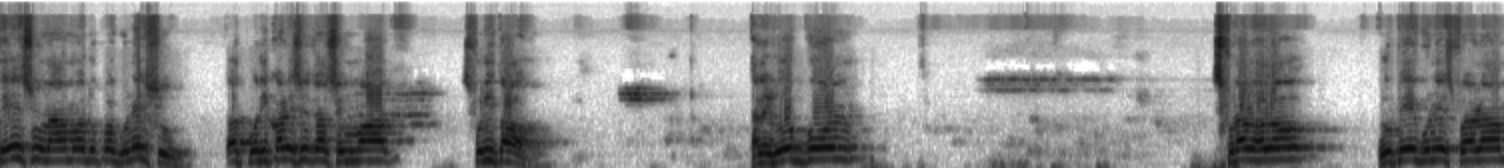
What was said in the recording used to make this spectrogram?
তেষু নাম রূপ গুণেশু তৎপরিকরেশু চ সম্যক স্ফুরিত। তাহলে রূপ গুণ স্ফুরণ হলো, রূপে গুণে স্ফুরণম,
